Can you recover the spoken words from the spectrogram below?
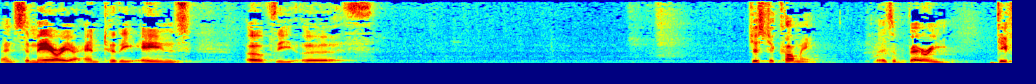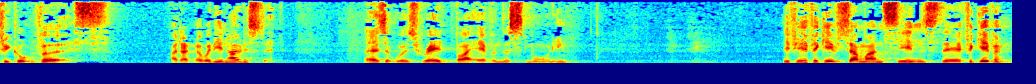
and Samaria and to the ends of the earth. Just a comment. There's a very difficult verse. I don't know whether you noticed it as it was read by Evan this morning. If you forgive someone's sins, they're forgiven.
